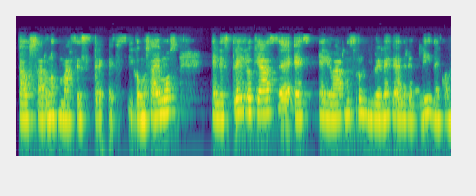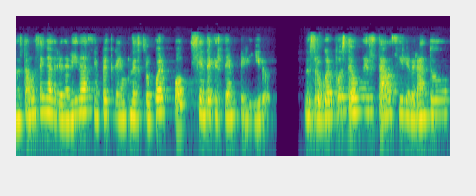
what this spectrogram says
causarnos más estrés. Y como sabemos, el estrés lo que hace es elevar nuestros niveles de adrenalina. Y cuando estamos en adrenalina, siempre creemos, nuestro cuerpo siente que está en peligro. Nuestro cuerpo está en un estado así liberando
